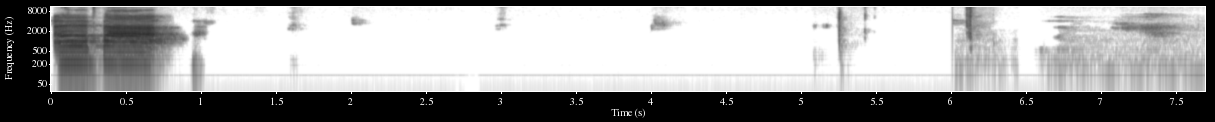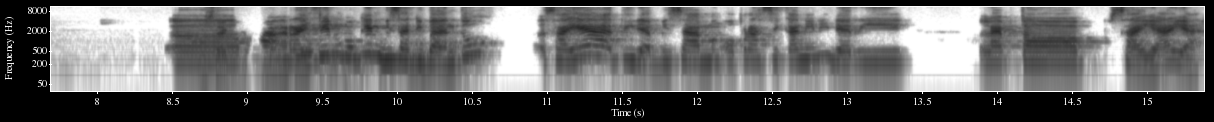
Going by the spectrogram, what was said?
Uh, Pak Uh, Pak Raifin mungkin bisa dibantu. Saya tidak bisa mengoperasikan ini dari laptop saya ya.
